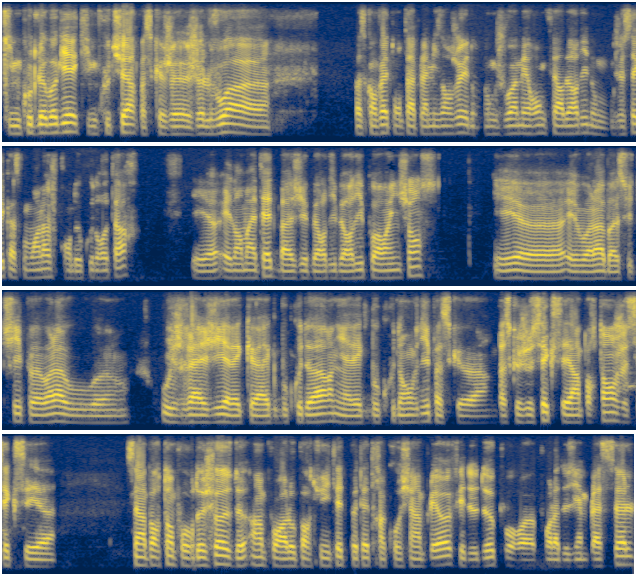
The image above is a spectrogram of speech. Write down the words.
qui me coûte le bogey, qui me coûte cher parce que je, le vois. parce qu'en fait, on tape la mise en jeu et donc, je vois mes ronds faire birdie. Donc, je sais qu'à ce moment-là, je prends deux coups de retard. Et, et dans ma tête, bah, j'ai birdie birdie pour avoir une chance. Et, euh, et voilà, bah, ce chip, euh, voilà, où, euh, où je réagis avec, avec beaucoup de hargne, avec beaucoup d'envie, parce que, parce que je sais que c'est important, je sais que c'est euh, c'est important pour deux choses. De un, pour avoir l'opportunité de peut-être accrocher un playoff, et de deux, pour, euh, pour la deuxième place seule.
